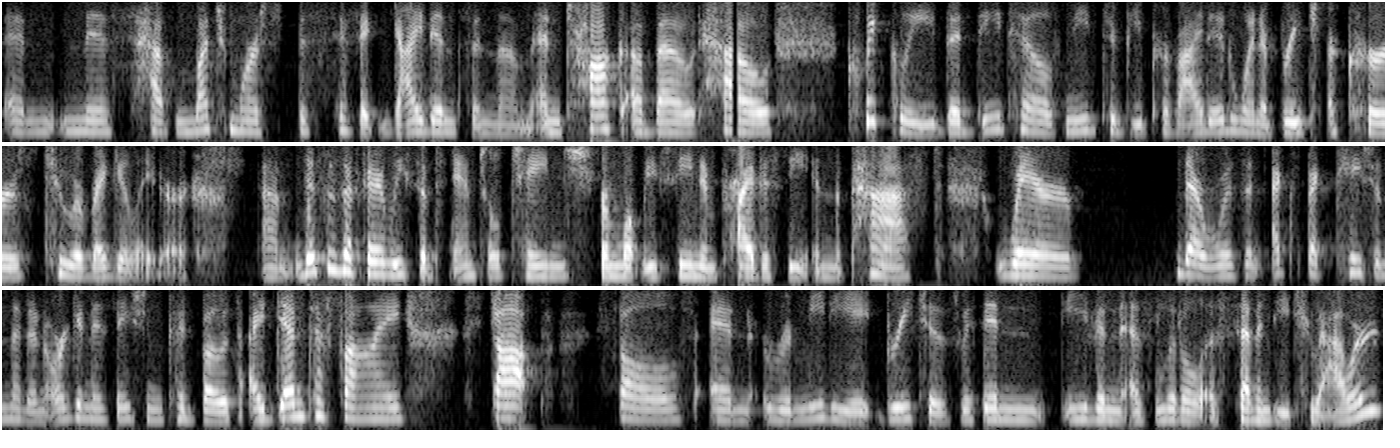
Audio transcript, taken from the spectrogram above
and MISS have much more specific guidance in them and talk about how quickly the details need to be provided when a breach occurs to a regulator. Um, this is a fairly substantial change from what we've seen in privacy in the past where there was an expectation that an organization could both identify, stop, solve and remediate breaches within even as little as 72 hours.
